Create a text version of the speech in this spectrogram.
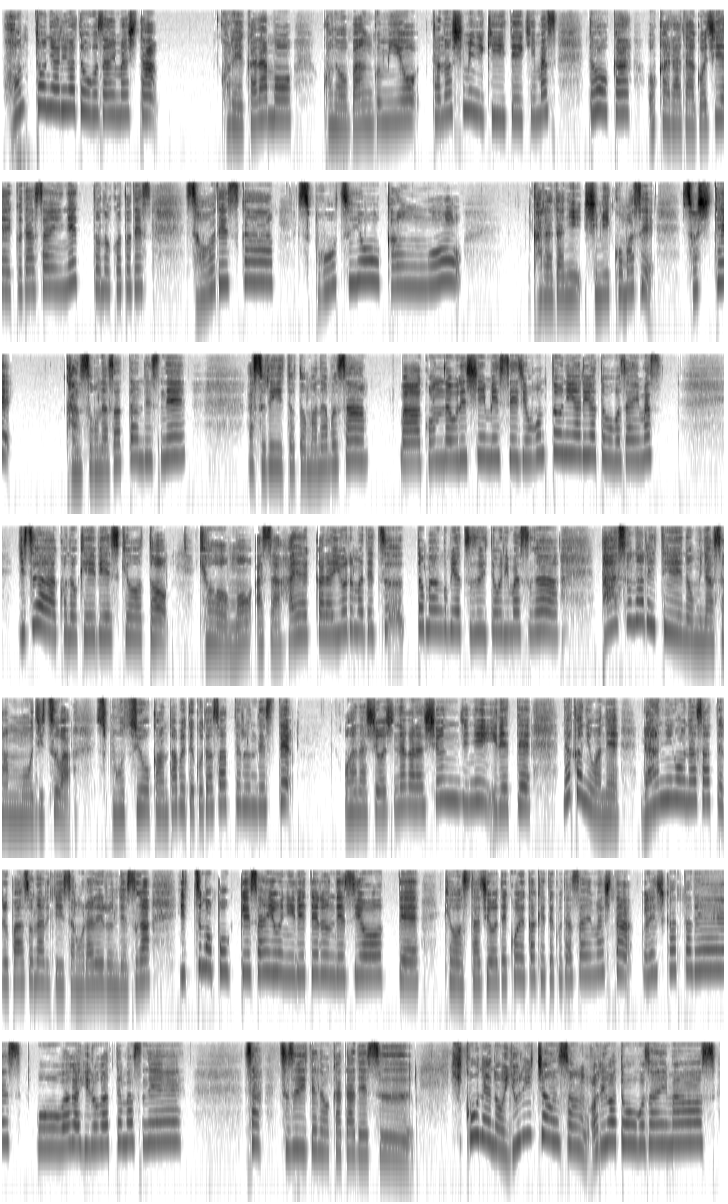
本当にありがとうございました。これからもこの番組を楽しみに聞いていきます。どうかお体ご自愛くださいね、とのことです。そうですか。スポーツ洋館を体に染み込ませ、そして感想なさったんですね。アスリートと学ぶさん。まあ、こんな嬉しいメッセージを本当にありがとうございます。実はこの KBS 京都、今日も朝早くから夜までずっと番組は続いておりますが、パーソナリティの皆さんも実はスポーツ洋館食べてくださってるんですって。お話をしながら瞬時に入れて、中にはね、ランニングをなさってるパーソナリティさんおられるんですが、いつもポッケ採用に入れてるんですよって、今日スタジオで声かけてくださいました。嬉しかったです。もう輪が広がってますね。さあ、続いての方です。彦根のゆりちゃんさん、ありがとうございます。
